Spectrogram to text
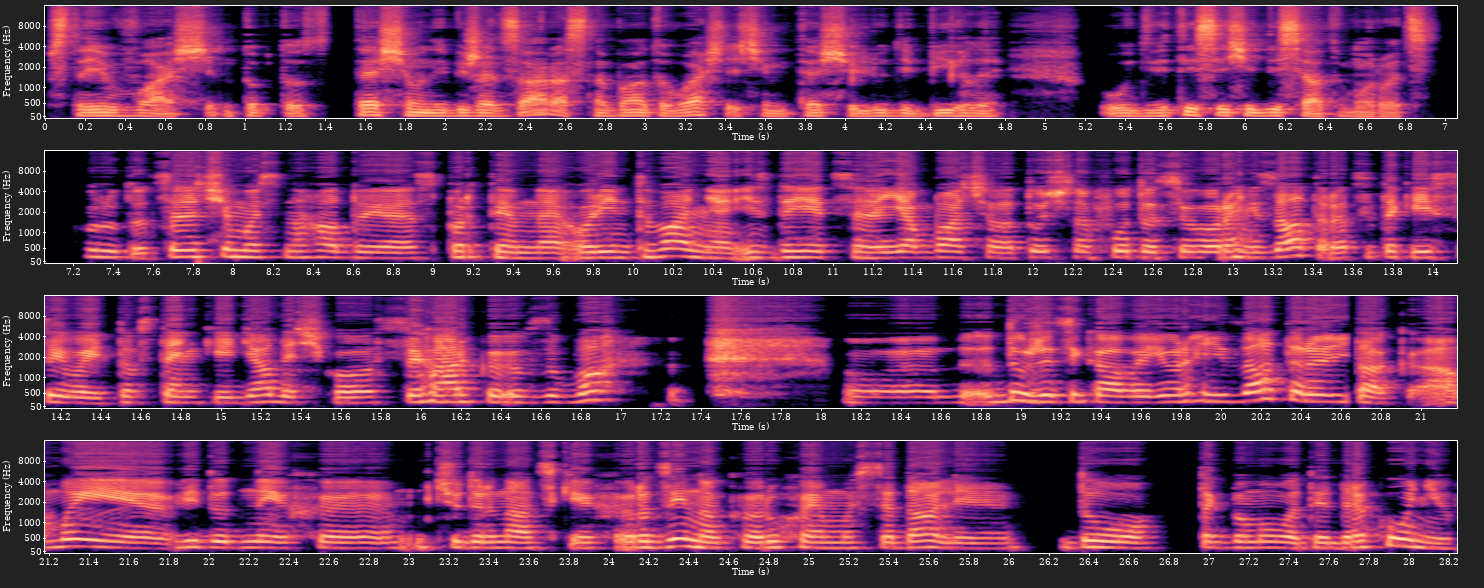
стає важчим. Тобто, те, що вони біжать зараз, набагато важче, ніж те, що люди бігли у 2010 році. Круто, це чимось нагадує спортивне орієнтування, і здається, я бачила точно фото цього організатора. Це такий сивий товстенький дядечко з сигаркою в зубах. Дуже цікавий організатор. Так, а ми від одних е, чудернацьких родзинок рухаємося далі до, так би мовити, драконів,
